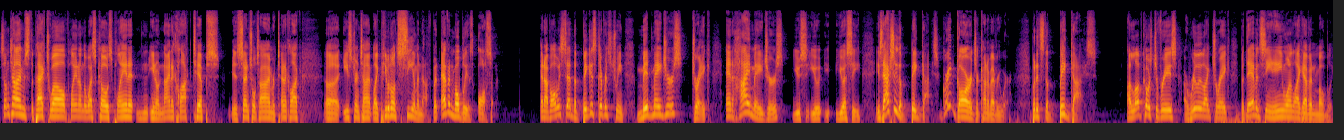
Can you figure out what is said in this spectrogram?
sometimes the Pac 12 playing on the West Coast, playing at, you know, nine o'clock tips is Central Time or 10 o'clock uh, Eastern Time. Like people don't see him enough. But Evan Mobley is awesome. And I've always said the biggest difference between mid majors, Drake, and high majors, UC, USC, is actually the big guys. Great guards are kind of everywhere, but it's the big guys. I love Coach DeVries. I really like Drake, but they haven't seen anyone like Evan Mobley.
